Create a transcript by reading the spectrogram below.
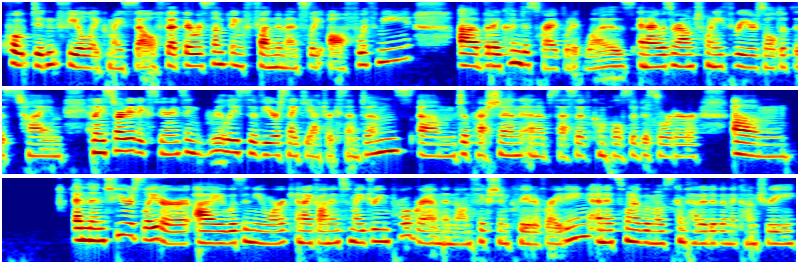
quote didn't feel like myself that there was something fundamentally off with me uh, but i couldn't describe what it was and i was around 23 years old at this time and i started experiencing really severe psychiatric symptoms um, depression and obsessive compulsive disorder um, and then two years later, I was in New York and I got into my dream program in nonfiction creative writing. And it's one of the most competitive in the country.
